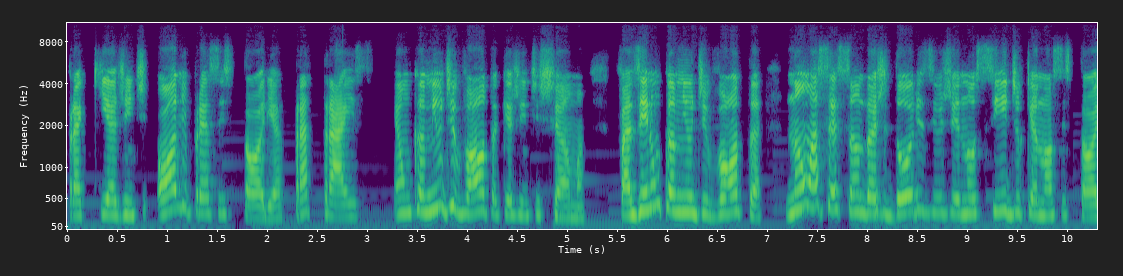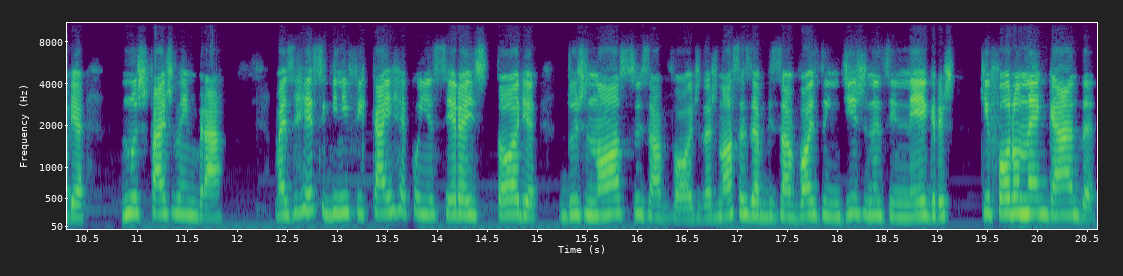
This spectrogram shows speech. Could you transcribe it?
para que a gente olhe para essa história para trás é um caminho de volta que a gente chama. Fazer um caminho de volta, não acessando as dores e o genocídio que a nossa história nos faz lembrar, mas ressignificar e reconhecer a história dos nossos avós, das nossas bisavós indígenas e negras que foram negadas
